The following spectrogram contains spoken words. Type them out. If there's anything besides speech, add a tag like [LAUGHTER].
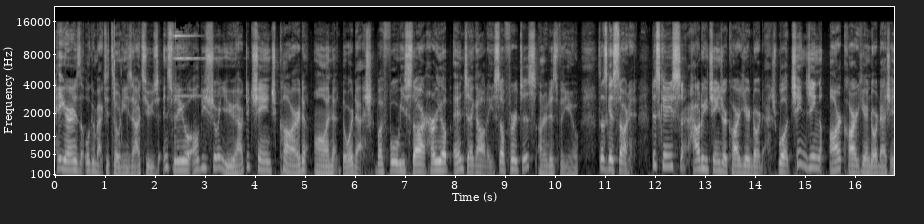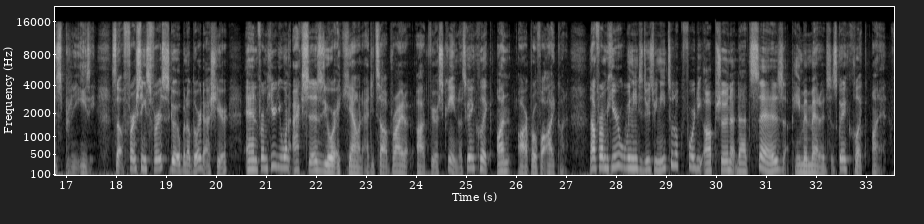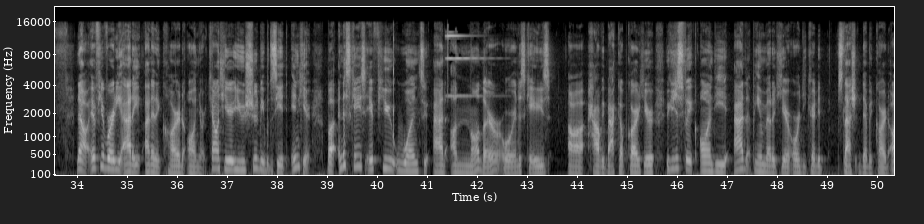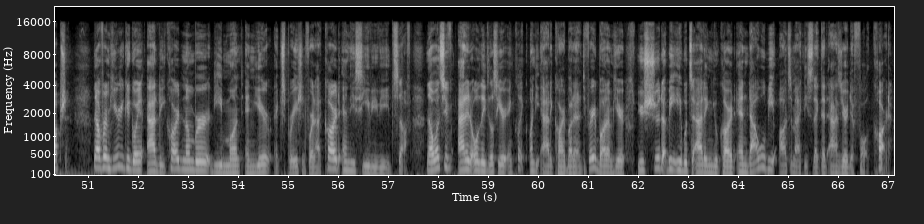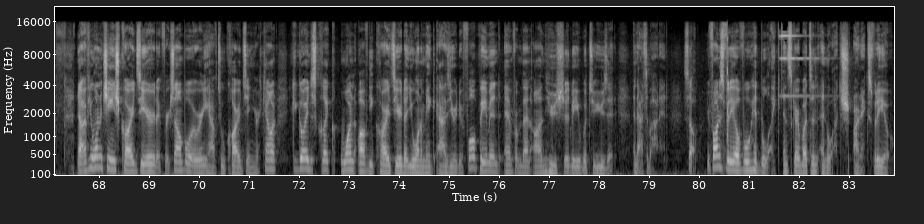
Hey guys, welcome back to Tony's How To's. In this video, I'll be showing you how to change card on DoorDash. Before we start, hurry up and check out a sub-purchase under this video. So let's get started. this case, how do we change our card here in DoorDash? Well, changing our card here in DoorDash is pretty easy. So first things first, go open up DoorDash here. And from here, you want to access your account at the top right uh, of your screen. Let's go and click on our profile icon. Now from here, what we need to do is we need to look for the option that says payment methods. Let's go and click on it. Now, if you've already added, added a card on your account here, you should be able to see it in here. But in this case, if you want to add another, or in this case, uh, have a backup card here, you can just click on the add payment method here or the credit slash debit card option. Now from here, you could go and add the card number, the month and year expiration for that card, and the CVV itself. Now once you've added all the details here and click on the add card button at the very bottom here, you should be able to add a new card and that will be automatically selected as your default card. Now if you want to change cards here, like for example, you already have two cards in your account, you could go and just click one of the cards here that you want to make as your default payment and from then on [LAUGHS] you should be able to use it. And that's about it. So, if you found this video, we'll hit the like and subscribe button and watch our next video.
